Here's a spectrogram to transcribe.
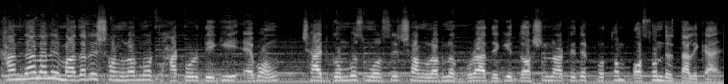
খানজান আলীর মাজারের সংলগ্ন ঠাকুর দিঘি এবং ষাট গম্বুজ মসজিদ সংলগ্ন ঘোড়া দিঘি দর্শনার্থীদের প্রথম পছন্দের তালিকায়।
